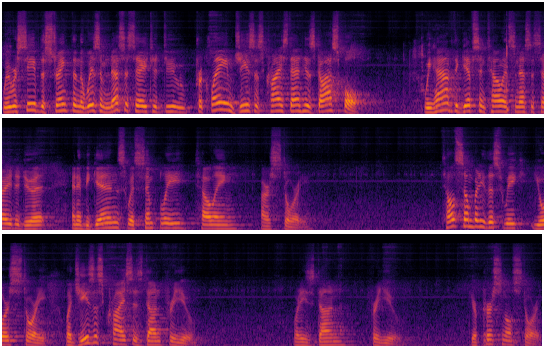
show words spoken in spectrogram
we receive the strength and the wisdom necessary to, to proclaim Jesus Christ and his gospel. We have the gifts and talents necessary to do it, and it begins with simply telling our story. Tell somebody this week your story, what Jesus Christ has done for you, what he's done for you, your personal story.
